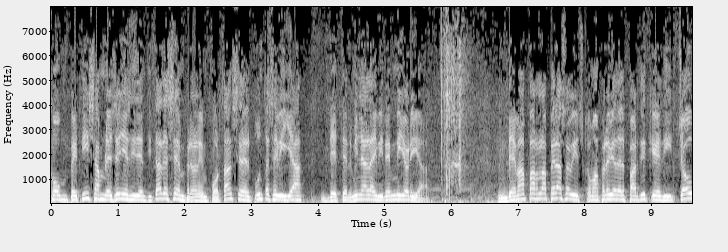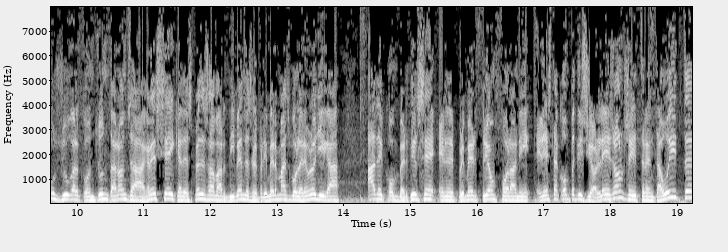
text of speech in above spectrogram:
competeix amb les enyes d'identitat de sempre. La importància del punt a Sevilla determina la evident milloria. Demà parla Perasovic com a prèvia del partit que dijous juga el conjunt taronja a Grècia i que després de salvar divendres el primer maig vol en Eurolliga ha de convertir-se en el primer triomf forani en esta competició. Les 11 i 38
